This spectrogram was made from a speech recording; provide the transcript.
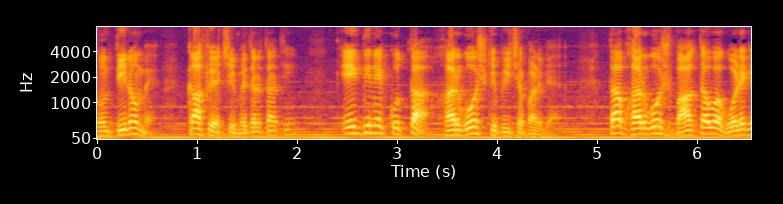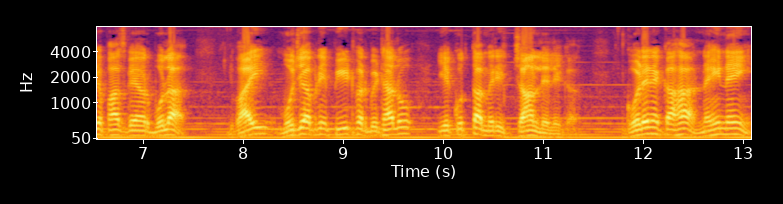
उन तीनों में काफ़ी अच्छी मित्रता थी। एक दिन एक कुत्ता खरगोश के पीछे पड़ गया। तब खरगोश भागता हुआ घोड़े के पास गया और बोला, भाई, मुझे अपनी पीठ पर बिठा लो, ये कुत्ता मेरी जान ले लेगा। घोड़े ने कहा, नहीं नहीं,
